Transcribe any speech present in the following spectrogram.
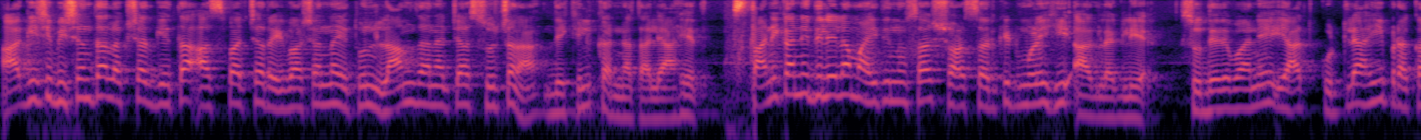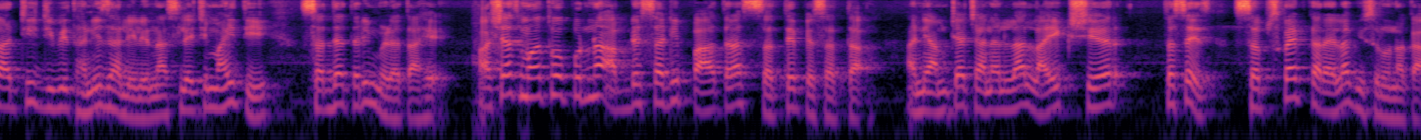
आगीची भीषणता लक्षात घेता आसपासच्या रहिवाशांना येथून लांब जाण्याच्या सूचना देखील करण्यात आल्या आहेत. स्थानिकांनी दिलेल्या माहितीनुसार शॉर्ट सर्किटमुळे ही आग लागली आहे. सुदैवाने यात कुठल्याही प्रकारची जीवितहानी झालेली नसल्याची माहिती सध्या तरी मिळत आहे. अशाच महत्त्वपूर्ण अपडेट्ससाठी पाहत राहा सत्य पे सत्ता आणि आमच्या चॅनलला लाईक शेअर तसेच सबस्क्राईब करायला विसरू नका.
